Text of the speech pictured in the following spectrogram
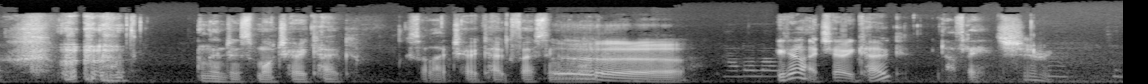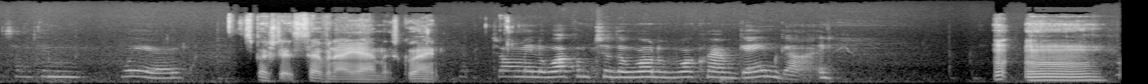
I'm going to drink some more cherry coke because I like cherry coke first thing in the morning. Ugh. I don't know. You don't like cherry coke? Lovely. Sherry. did something weird. Especially at 7 a.m. It's great. told me to welcome to the World of Warcraft game guide. Mm.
